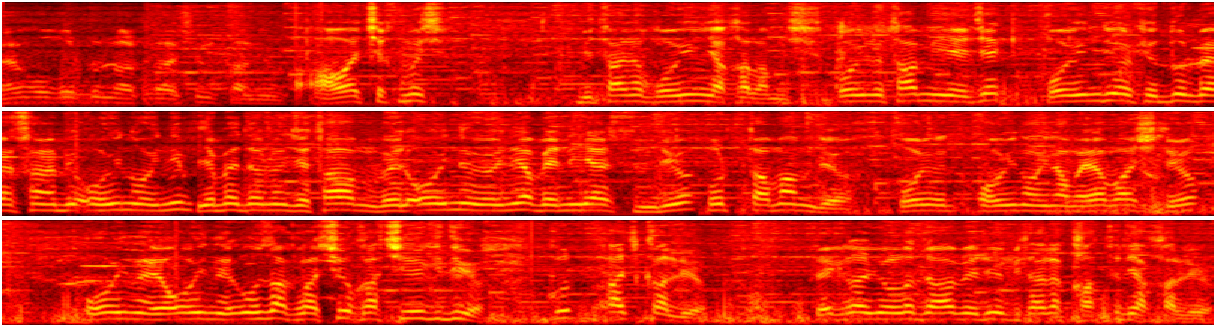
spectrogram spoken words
ben o kurdun arkadaşımı tanıyorum. Ava çıkmış. Bir tane koyun yakalamış. Koyunu tam yiyecek. Koyun diyor ki dur ben sana bir oyun oynayayım. Yemeden önce tamam mı böyle oynaya oynaya beni yersin diyor. Kurt tamam diyor. Koyun oyun oynamaya başlıyor. Oynaya oynaya uzaklaşıyor kaçıyor gidiyor. Kurt aç kalıyor. Tekrar yola devam ediyor bir tane katır yakalıyor.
